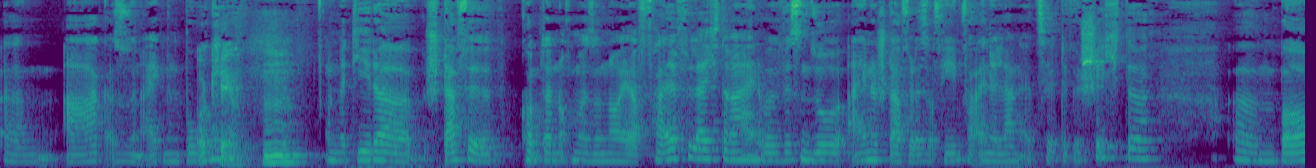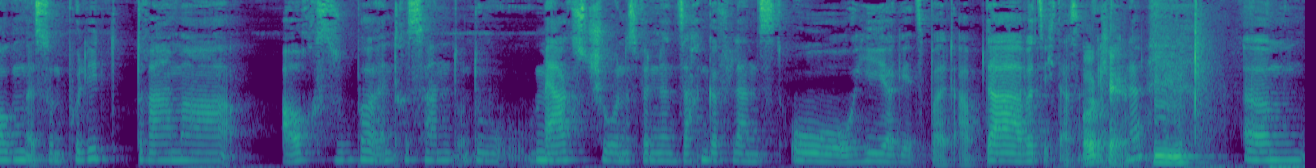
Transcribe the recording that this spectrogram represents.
ähm, Arc, also so einen eigenen Bogen. Okay. Mhm. Und mit jeder Staffel kommt dann nochmal so ein neuer Fall vielleicht rein, aber wir wissen so, eine Staffel ist auf jeden Fall eine lang erzählte Geschichte. Ähm, Borgen ist so ein Politdrama, auch super interessant und du merkst schon, es werden dann Sachen gepflanzt, oh, hier geht's bald ab, da wird sich das entwickeln. Okay. Ne? Mhm. Ähm,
